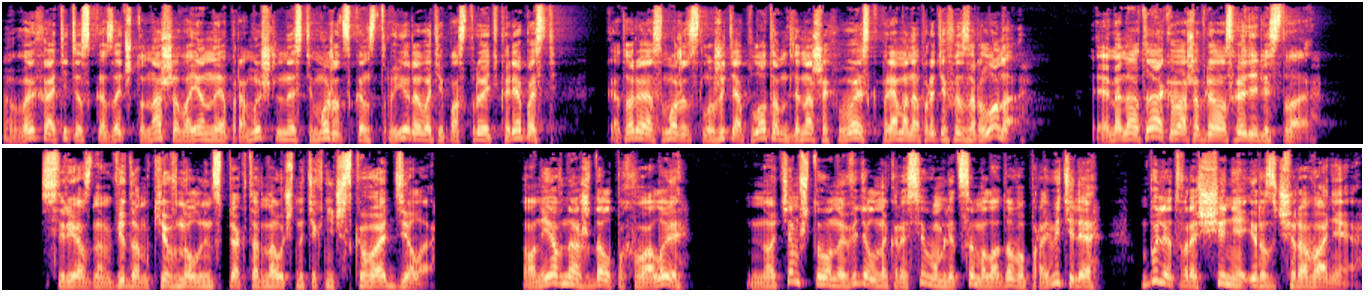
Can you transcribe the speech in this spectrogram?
«Вы хотите сказать, что наша военная промышленность может сконструировать и построить крепость, которая сможет служить оплотом для наших войск прямо напротив Изерлона?» «Именно так, ваше превосходительство!» Серьезным видом кивнул инспектор научно-технического отдела. Он явно ожидал похвалы, но тем, что он увидел на красивом лице молодого правителя, были отвращение и разочарование.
